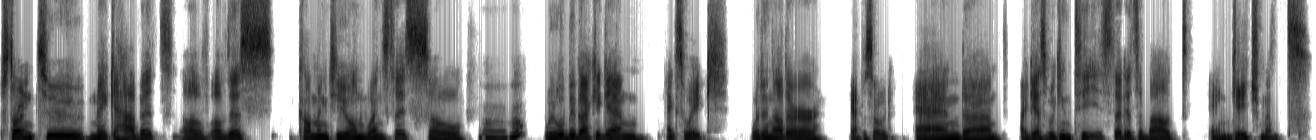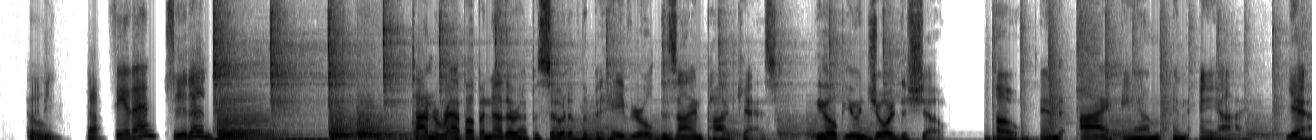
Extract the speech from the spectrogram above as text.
starting to make a habit of, of this coming to you on Wednesdays. So mm-hmm we will be back again next week with another episode. And um, I guess we can tease that it's about engagement. Maybe. Yeah. See you then. See you then. Time to wrap up another episode of the Behavioral Design Podcast. We hope you enjoyed the show. Oh, and I am an AI. Yeah,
